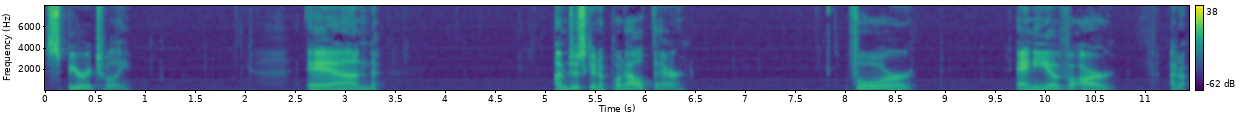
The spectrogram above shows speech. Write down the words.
spiritually. And I'm just going to put out there for any of our I don't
